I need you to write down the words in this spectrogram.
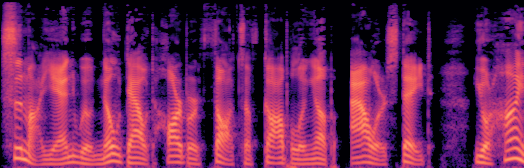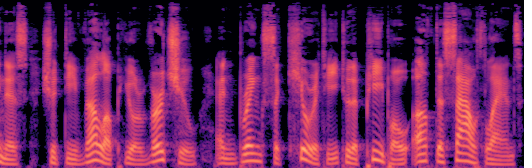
Sima Yan will no doubt harbor thoughts of gobbling up our state. Your Highness should develop your virtue and bring security to the people of the Southlands.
